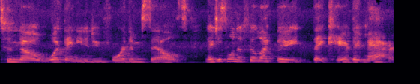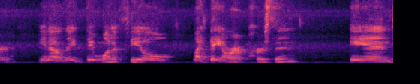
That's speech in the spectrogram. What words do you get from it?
to know what they need to do for themselves. They just want to feel like they they care, they matter. You know, they they want to feel like they are a person and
